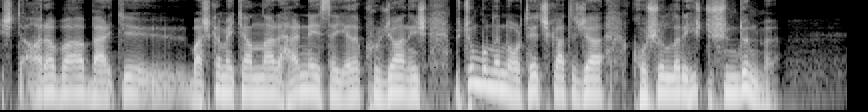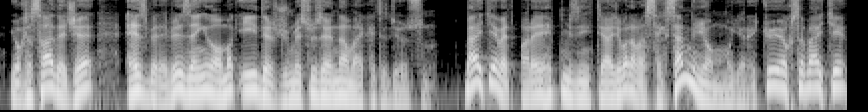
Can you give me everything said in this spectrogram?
işte araba, belki başka mekanlar her neyse ya da kuracağın iş, bütün bunların ortaya çıkartacağı koşulları hiç düşündün mü? Yoksa sadece ezbere bir zengin olmak iyidir cümlesi üzerinden hareket ediyorsun. Belki evet paraya hepimizin ihtiyacı var ama 80 milyon mu gerekiyor yoksa belki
